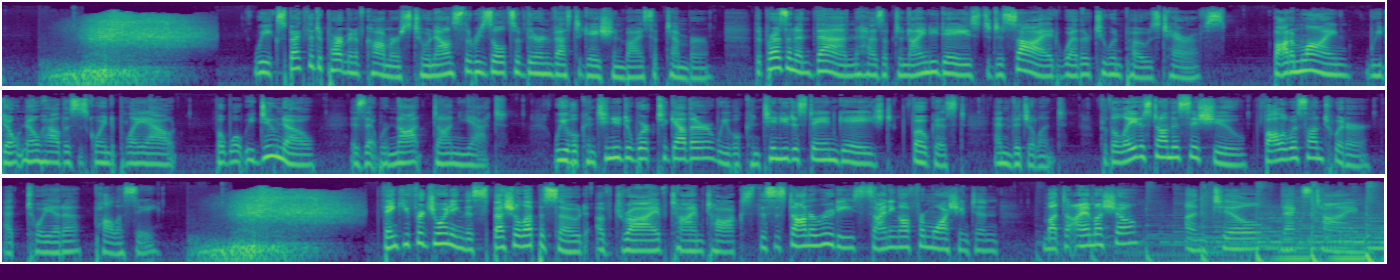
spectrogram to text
We expect the Department of Commerce to announce the results of their investigation by September. The President then has up to 90 days to decide whether to impose tariffs. Bottom line, we don't know how this is going to play out, but what we do know is that we're not done yet. We will continue to work together, we will continue to stay engaged, focused, and vigilant. For the latest on this issue, follow us on Twitter at Toyota Policy. Thank you for joining this special episode of Drive Time Talks. This is Donna Rudy signing off from Washington. Mata Ayama Show. Until next time.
